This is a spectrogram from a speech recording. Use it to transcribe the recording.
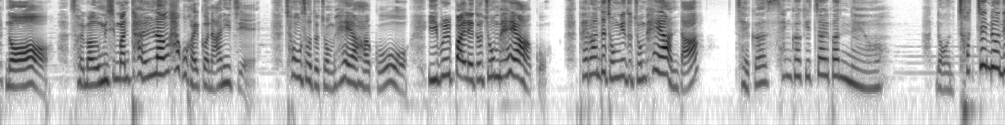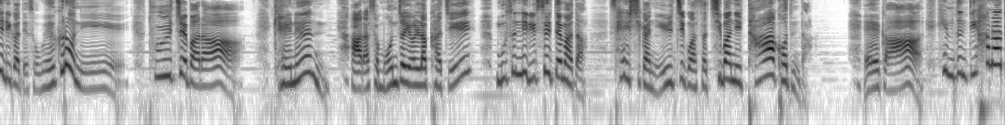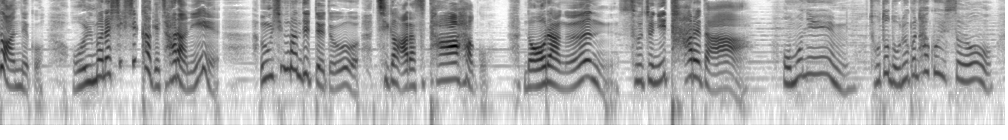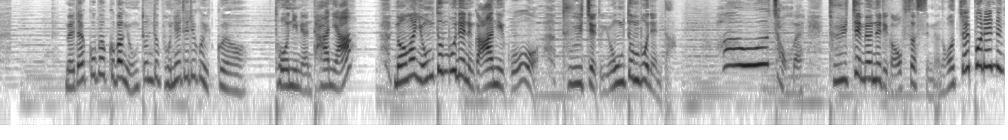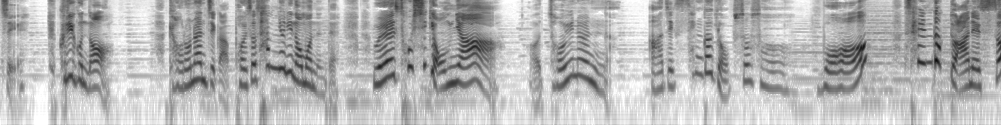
너 설마 음식만 달랑 하고 갈 건 아니지? 청소도 좀 해야 하고 이불 빨래도 좀 해야 하고 베란다 정리도 좀 해야 한다. 제가 생각이 짧았네요. 넌 첫째 며느리가 돼서 왜 그러니? 둘째 봐라. 걔는 알아서 먼저 연락하지. 무슨 일 있을 때마다 3시간 일찍 와서 집안일 다 거둔다. 애가 힘든 띠 하나도 안 내고 얼마나 씩씩하게 잘하니? 음식 만들 때도 지가 알아서 다 하고 너랑은 수준이 다르다. 어머님, 저도 노력은 하고 있어요. 매달 꼬박꼬박 용돈도 보내드리고 있고요. 돈이면 다냐? 너만 용돈 보내는 거 아니고 둘째도 용돈 보낸다. 아우 정말 둘째 며느리가 없었으면 어쩔 뻔했는지. 그리고 너 결혼한 지가 벌써 3년이 넘었는데 왜 소식이 없냐? 어, 저희는 아직 생각이 없어서. 뭐? 생각도 안 했어?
